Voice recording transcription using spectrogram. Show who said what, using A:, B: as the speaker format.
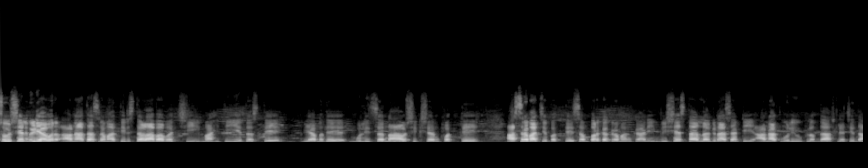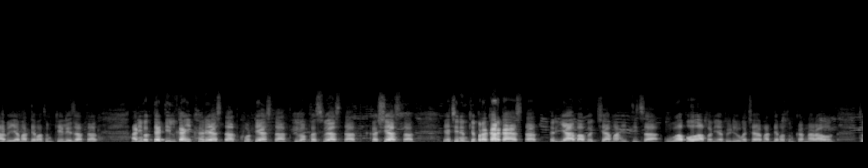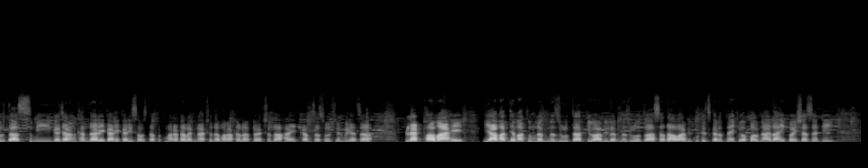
A: Social मीडियावर अनाथ आश्रमातील स्थळाबाबतची माहिती येत असते. यामध्ये मुलीचं नाव शिक्षण पत्ते आश्रमाचे पत्ते संपर्क क्रमांक आणि विशेषतः लग्नासाठी अनाथ मुली उपलब्ध असल्याचे दावे या माध्यमातून केले जातात. आणि मग त्यातील काही खरे असतात खोटे असतात किंवा फसवे असतात कसे असतात याचे नेमके प्रकार काय असतात तर याबाबतच्या माहितीचा उहापोह आपण या व्हिडिओच्या माध्यमातून करणार आहोत. तुर्तास मी गजानन खंदारे कार्यकारी संस्थापक मराठा लग्न अक्षदा मराठा लग्न अक्षदा हा एक आमचा सोशल मीडियाचा प्लॅटफॉर्म आहे. या माध्यमातून लग्न जुळतात किंवा आम्ही लग्न जुळवतो असा दावा आम्ही कुठेच करत नाही किंवा कोणालाही पैशासाठी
